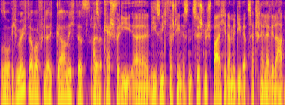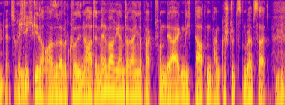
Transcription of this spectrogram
So, ich möchte aber vielleicht gar nicht, dass. Also äh, Cache für die, äh, die es nicht verstehen, ist ein Zwischenspeicher, damit die Website schneller geladen wird. So richtig? Genau, also da wird quasi eine HTML-Variante reingepackt von der eigentlich datenbankgestützten Website. Mhm.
